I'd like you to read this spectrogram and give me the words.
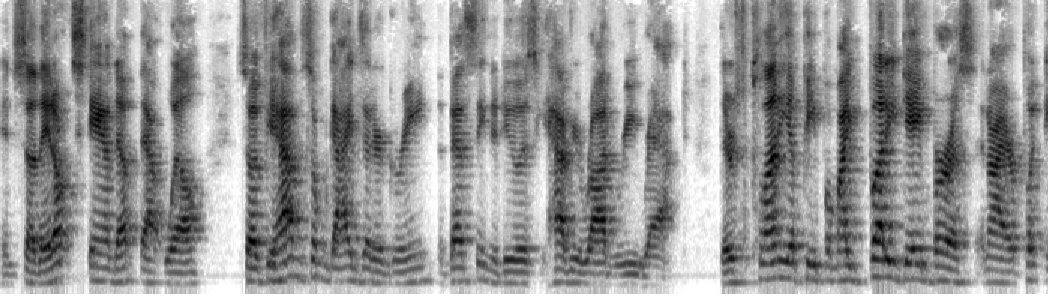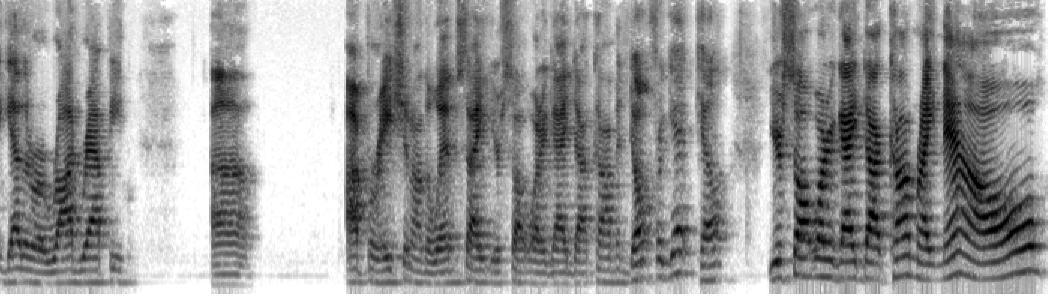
And so they don't stand up that well. So if you have some guides that are green, the best thing to do is have your rod rewrapped. There's plenty of people. My buddy Dave Burris and I are putting together a rod wrapping uh, operation on the website, yoursaltwaterguide.com. And don't forget, Kel, yoursaltwaterguide.com right now,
